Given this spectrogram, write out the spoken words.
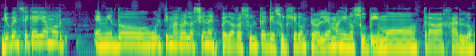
Yo pensé que había amor en mis dos últimas relaciones, pero resulta que surgieron problemas y no supimos trabajarlos.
